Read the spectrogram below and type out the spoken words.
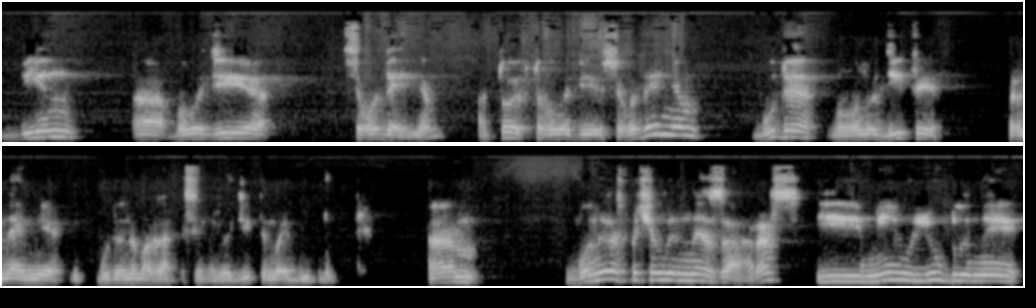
він а, володіє сьогоденням. А той, хто володіє сьогоденням, буде володіти, принаймні буде намагатися володіти майбутнім. Ем, вони розпочали не зараз, і мій улюблений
